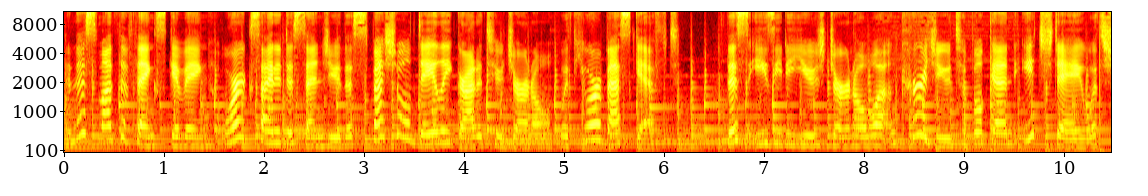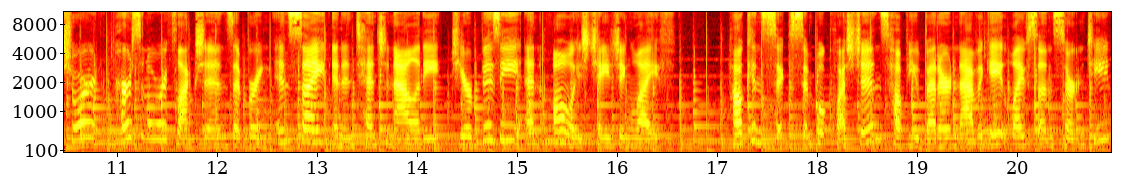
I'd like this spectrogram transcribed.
In this month of Thanksgiving, we're excited to send you the special daily gratitude journal with your best gift. This easy to use journal will encourage you to bookend each day with short, personal reflections that bring insight and intentionality to your busy and always changing life. How can six simple questions help you better navigate life's uncertainty?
